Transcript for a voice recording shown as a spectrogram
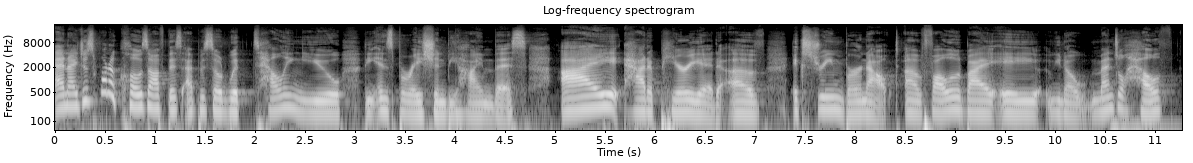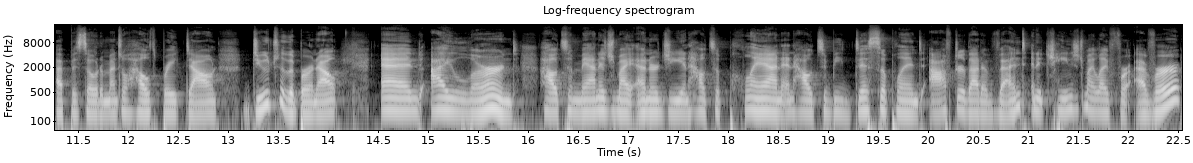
And I just want to close off this episode with telling you the inspiration behind this. I had a period of extreme burnout, uh, followed by a you know mental health episode, a mental health breakdown due to the burnout. And I learned how to manage my energy and how to plan and how to be disciplined after that event. And it changed my life forever.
